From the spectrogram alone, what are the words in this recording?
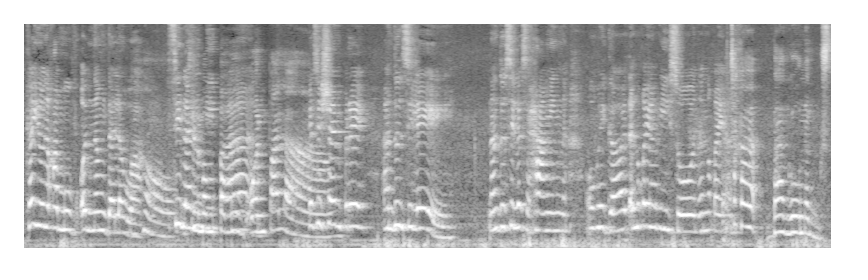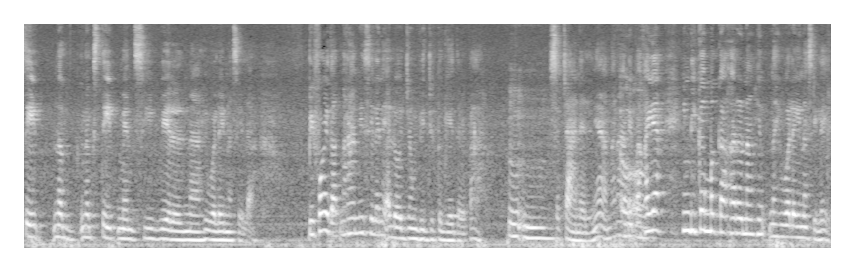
kayo naka-move on ng dalawa, Oh, sila hindi namang pa. pa-move on pala. Kasi syempre, andun sila eh. Nandun sila sa hanging na, oh my God, ano kaya reason? Ano kaya? At saka, bago nag-state, nag, nag-statement si Will na hiwalay na sila, before that, marami sila ni Alodyang video together pa. Mm-mm. sa channel niya. Marami Oo. pa. Kaya, hindi ka magkakaroon ng hint na hiwalay na sila eh.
